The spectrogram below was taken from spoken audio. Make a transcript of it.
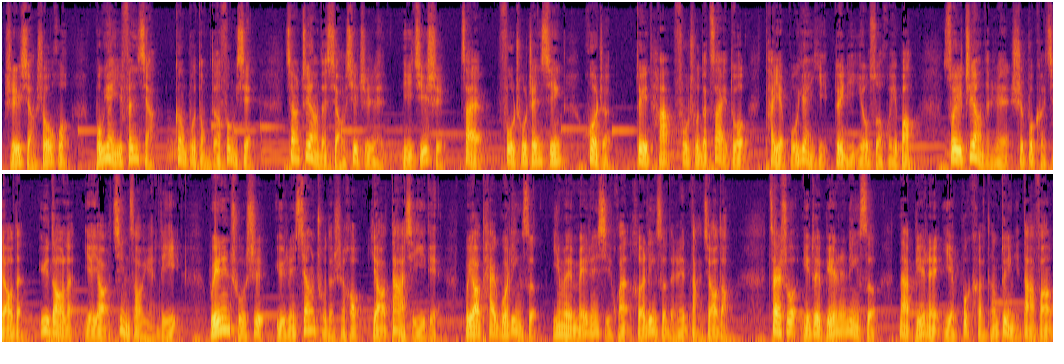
只想收获，不愿意分享，更不懂得奉献。像这样的小气之人，你即使再付出真心，或者对他付出的再多，他也不愿意对你有所回报。所以，这样的人是不可交的，遇到了也要尽早远离。为人处事、与人相处的时候要大气一点，不要太过吝啬，因为没人喜欢和吝啬的人打交道。再说，你对别人吝啬，那别人也不可能对你大方，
